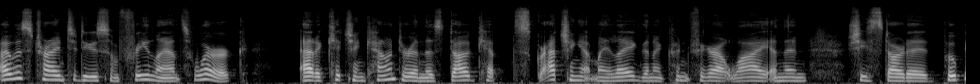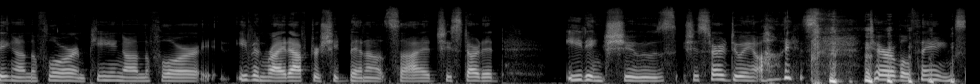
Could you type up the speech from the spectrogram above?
I was trying to do some freelance work at a kitchen counter, and this dog kept scratching at my leg, and I couldn't figure out why. And then she started pooping on the floor and peeing on the floor, even right after she'd been outside. She started eating shoes. She started doing all these terrible things.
